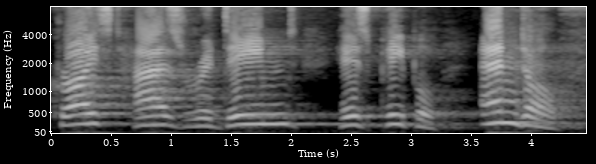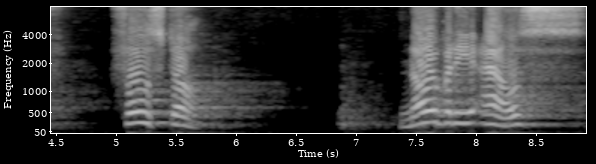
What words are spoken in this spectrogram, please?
Christ has redeemed his people. End of. Full stop. Nobody else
